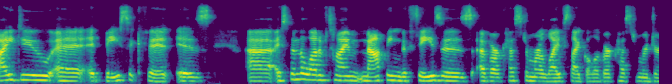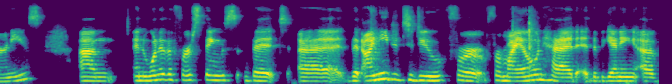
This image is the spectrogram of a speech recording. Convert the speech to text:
I do uh, at Basic-Fit is uh, I spend a lot of time mapping the phases of our customer life cycle of our customer journeys. Um, and one of the first things that uh, that I needed to do for for my own head at the beginning of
